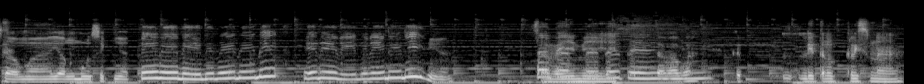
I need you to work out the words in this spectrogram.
sama yang musiknya sama ini sama apa Little Krishna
